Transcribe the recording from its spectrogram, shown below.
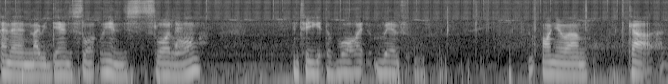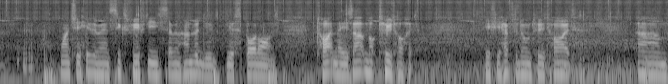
and then maybe down just slightly and just slide along until you get the right rev on your um, car. Once you hit around 650, 700, you, you're spot on. Tighten these up, not too tight. If you have to do them too tight, um,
